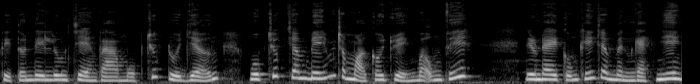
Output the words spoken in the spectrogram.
vì Tony luôn chèn vào một chút đùa giỡn, một chút châm biếm trong mọi câu chuyện mà ông viết. Điều này cũng khiến cho mình ngạc nhiên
